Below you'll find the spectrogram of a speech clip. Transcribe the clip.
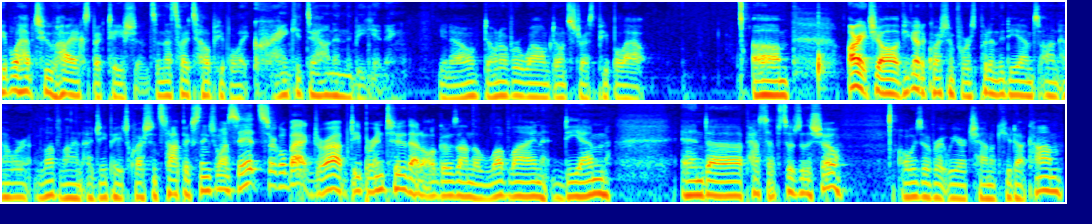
people have too high expectations and that's why i tell people like crank it down in the beginning you know? Don't overwhelm don't stress people out. Um, all right y'all if you got a question for us put in the dms on our loveline ig page. Questions topics things you want us to hit circle back drop deeper into that all goes on the loveline dm and uh, past episodes of the show always over at wearechannelq.com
